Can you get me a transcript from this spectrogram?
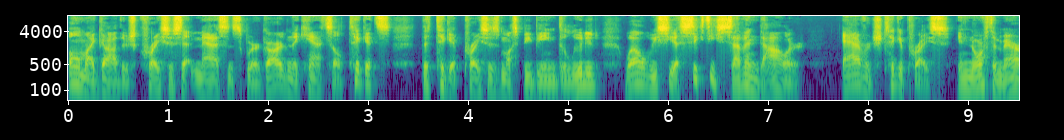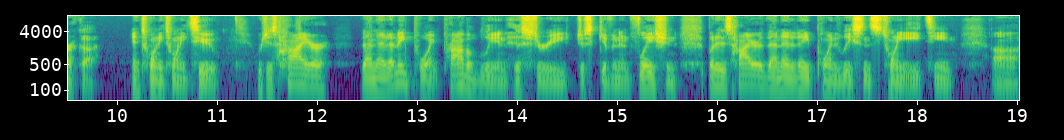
Oh my God, there's crisis at Madison Square Garden. They can't sell tickets. The ticket prices must be being diluted. Well, we see a $67 average ticket price in North America in 2022, which is higher than at any point probably in history, just given inflation, but it is higher than at any point, at least since 2018, uh,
